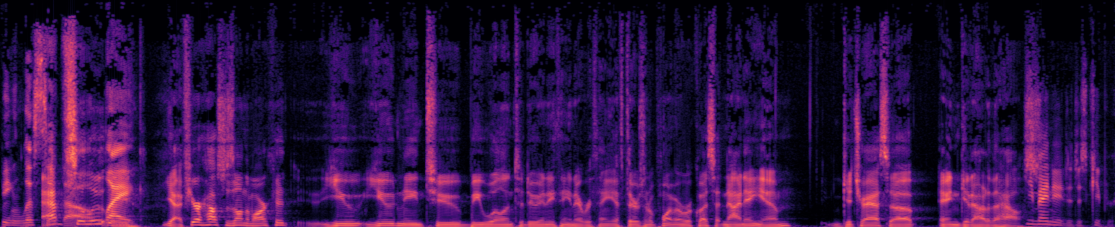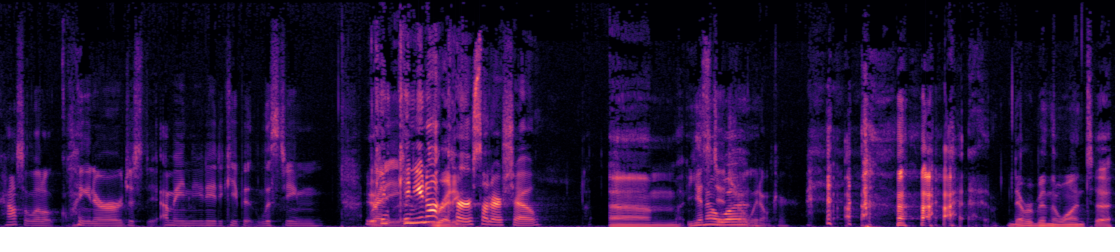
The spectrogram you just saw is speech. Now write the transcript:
being listed. Absolutely. though. like yeah, if your house is on the market, you you need to be willing to do anything and everything. If there's an appointment request at 9 a.m., get your ass up and get out of the house. You may need to just keep your house a little cleaner, or just I mean, you need to keep it listing ready. can, can you not Ready. curse on our show? um, you It's know digital, what? We don't care. I've never been the one to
